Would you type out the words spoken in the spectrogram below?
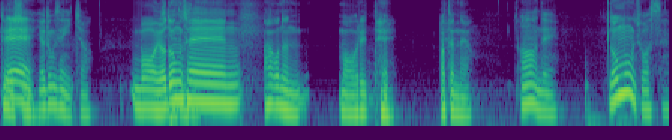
태일 씨. 네, 여동생 있죠. 뭐 여동생하고는 뭐 어릴 때 어땠나요? 아, 네. 너무 좋았어요.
